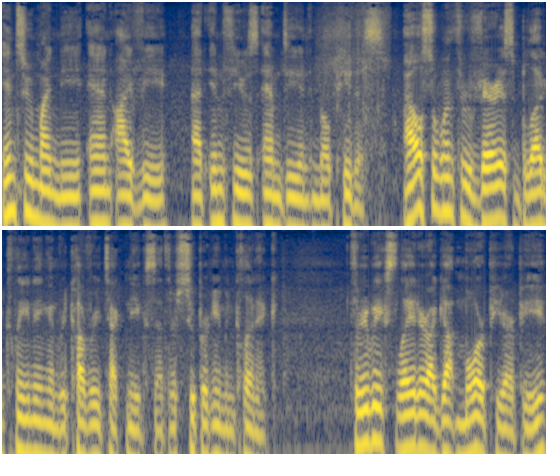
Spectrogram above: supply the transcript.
into my knee and IV at Infuze MD in Milpitas. I also went through various blood cleaning and recovery techniques at their superhuman clinic. Three weeks later, I got more PRP.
